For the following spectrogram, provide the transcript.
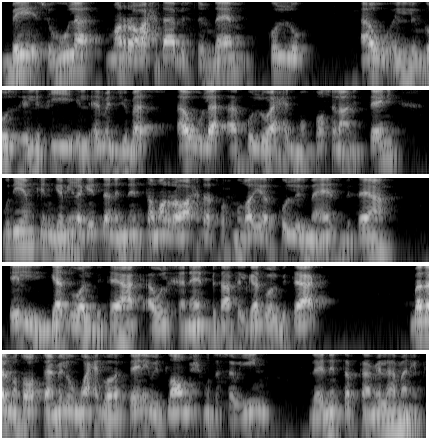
بسهولة مرة واحدة باستخدام كله أو الجزء اللي فيه ال image بس أو لأ كل واحد منفصل عن التاني. ودي يمكن جميلة جدا إن أنت مرة واحدة تروح مغير كل المقاس بتاع الجدول بتاعك أو الخانات بتاعة الجدول بتاعك بدل ما تقعد تعملهم واحد ورا التاني ويطلعوا مش متساويين لأن أنت بتعملها manual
